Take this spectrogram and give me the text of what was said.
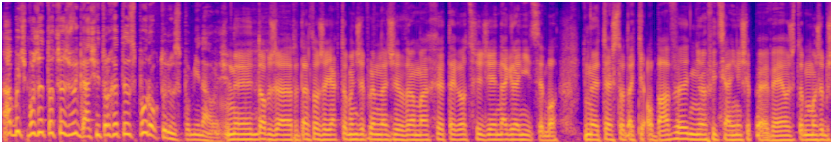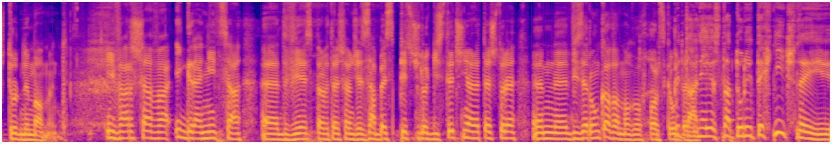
a być może to też wygasi trochę ten spór, o którym wspominałeś. Y, Dobrze, redaktorze, jak to będzie wyglądać w ramach tego, co się dzieje na granicy, bo y, też są takie obawy, nieoficjalnie się pojawiają, że to może być trudny moment. I Warszawa, i granica, e, dwie sprawy też trzeba będzie zabezpieczyć logistycznie, ale też, które wizerunkowo mogą w Polskę uderzyć. Pytanie jest natury technicznej,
